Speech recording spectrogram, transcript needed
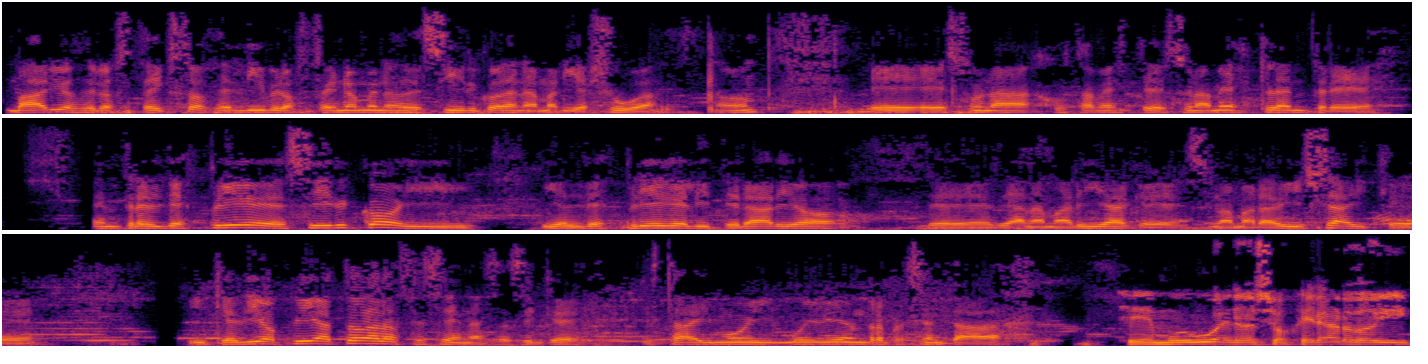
varios de los textos del libro Fenómenos de Circo de Ana María Yuba. ¿no? Eh, es una, justamente, es una mezcla entre, entre el despliegue de circo y, y el despliegue literario de, de Ana María, que es una maravilla y que y que dio pie a todas las escenas, así que está ahí muy muy bien representada. Sí, muy bueno eso, Gerardo, y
